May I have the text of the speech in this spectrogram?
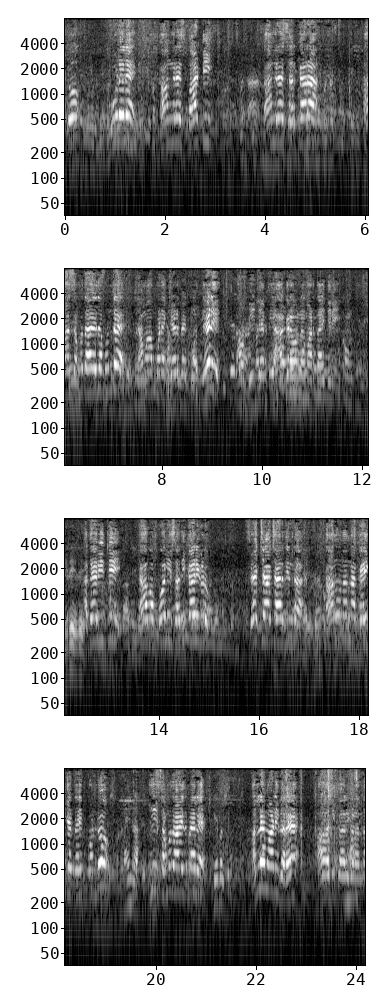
ಇದು ಕೂಡಲೇ ಕಾಂಗ್ರೆಸ್ ಪಾರ್ಟಿ ಕಾಂಗ್ರೆಸ್ ಸರ್ಕಾರ ಆ ಸಮುದಾಯದ ಮುಂದೆ ಕ್ಷಮಾಪಣೆ ಕೇಳಬೇಕು ಅಂತ ಹೇಳಿ ನಾವು ಬಿಜೆಪಿ ಆಗ್ರಹವನ್ನ ಮಾಡ್ತಾ ಇದ್ದೀರಿ. ಅದೇ ರೀತಿ ಯಾವ ಪೊಲೀಸ್ ಅಧಿಕಾರಿಗಳು ಸ್ವೇಚ್ಛಾಚಾರದಿಂದ ಕಾನೂನನ್ನ ಕೈಗೆ ತೆಗೆದುಕೊಂಡು ಈ ಸಮುದಾಯದ ಮೇಲೆ ಹಲ್ಲೆ ಮಾಡಿದರೆ ಆ ಅಧಿಕಾರಿಗಳನ್ನ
